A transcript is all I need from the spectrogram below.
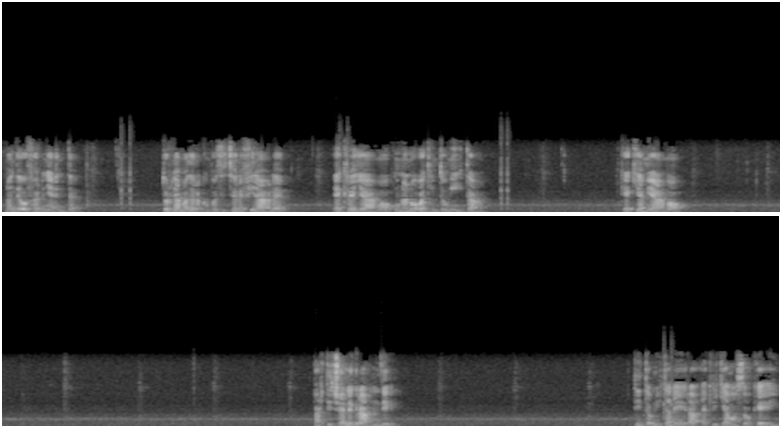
non devo fare niente. Torniamo nella composizione finale e creiamo una nuova tinta unita che chiamiamo particelle grandi tinta unita nera e clicchiamo su ok.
